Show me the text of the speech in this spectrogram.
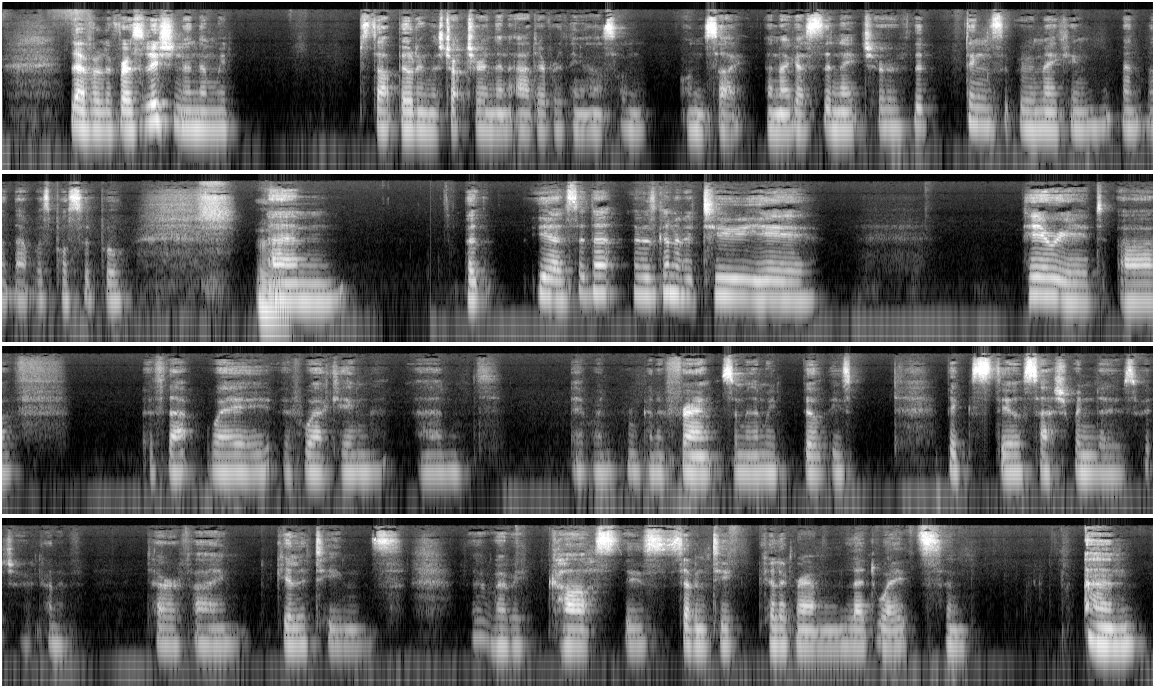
level of resolution, and then we'd start building the structure, and then add everything else on on site. And I guess the nature of the things that we were making meant that that was possible. Mm. Um, but yeah, so that it was kind of a two year period of of that way of working, and it went from kind of Frank's, and then we built these big steel sash windows, which are kind of terrifying guillotines, where we cast these seventy kilogram lead weights, and and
